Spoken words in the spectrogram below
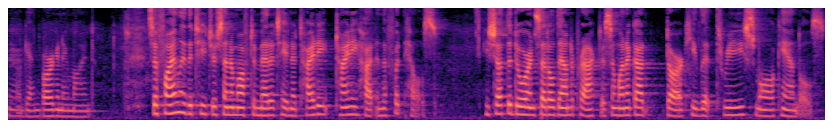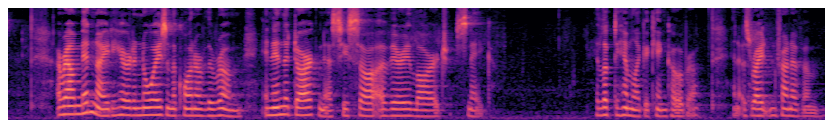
You know, again, bargaining mind. So finally, the teacher sent him off to meditate in a tiny, tiny hut in the foothills. He shut the door and settled down to practice, and when it got dark, he lit three small candles. Around midnight, he heard a noise in the corner of the room, and in the darkness, he saw a very large snake. It looked to him like a king cobra, and it was right in front of him,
